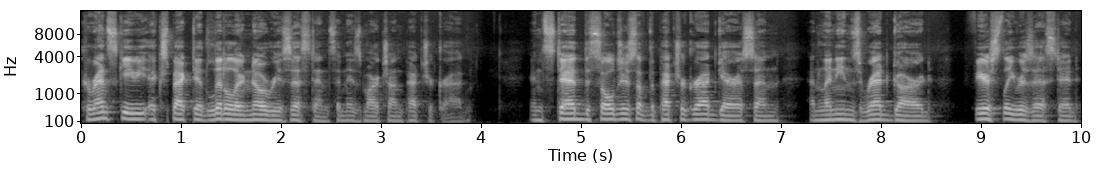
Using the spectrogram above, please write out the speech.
Kerensky expected little or no resistance in his march on Petrograd. Instead, the soldiers of the Petrograd garrison and Lenin's Red Guard fiercely resisted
